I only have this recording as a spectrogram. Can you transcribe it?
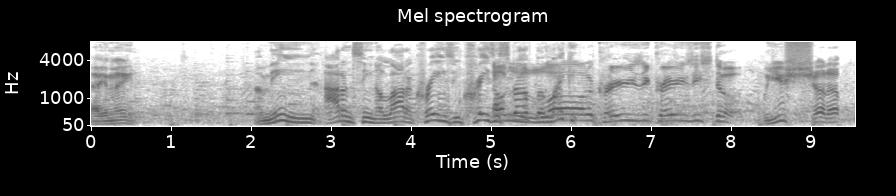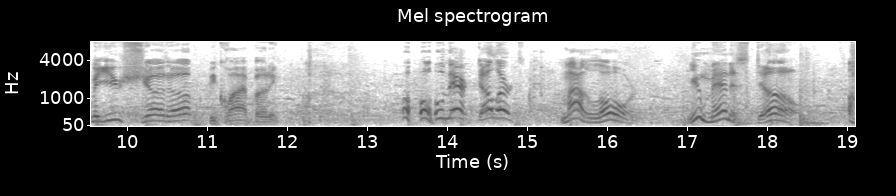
How you mean? I mean, I done seen a lot of crazy, crazy A stuff, but lot Mikey. of crazy, crazy stuff. Will you shut up? Will you shut up? Be quiet, buddy. Oh, they're dullards. My lord. You men is dull.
